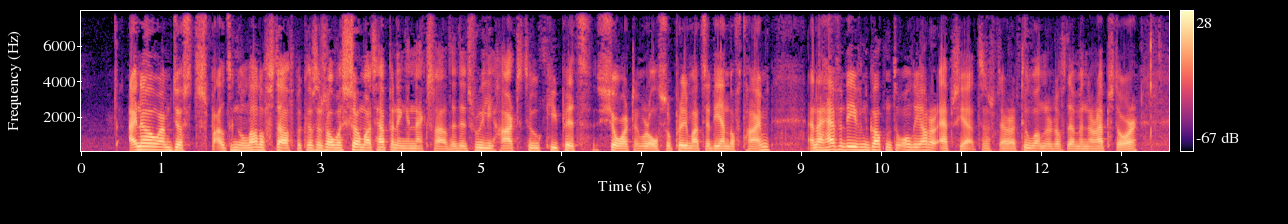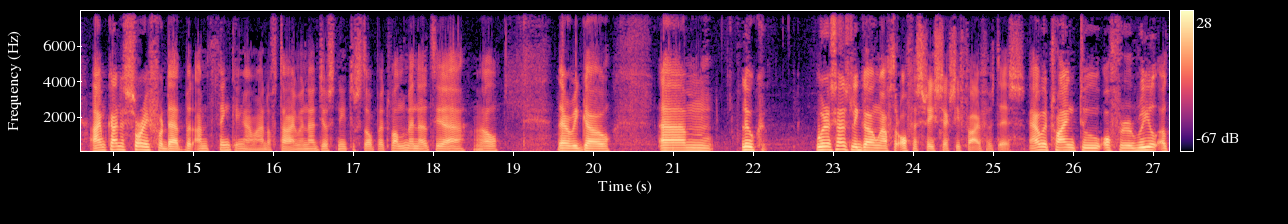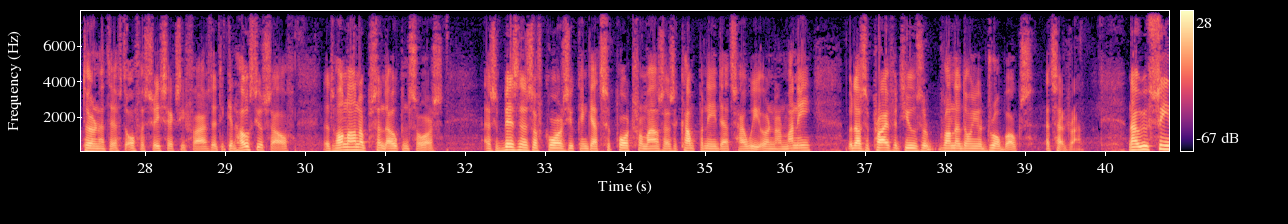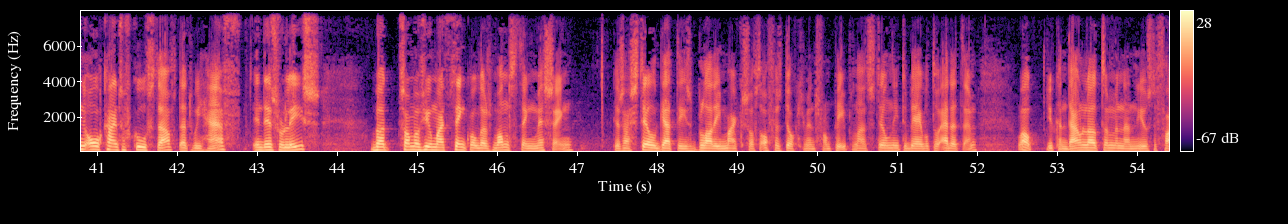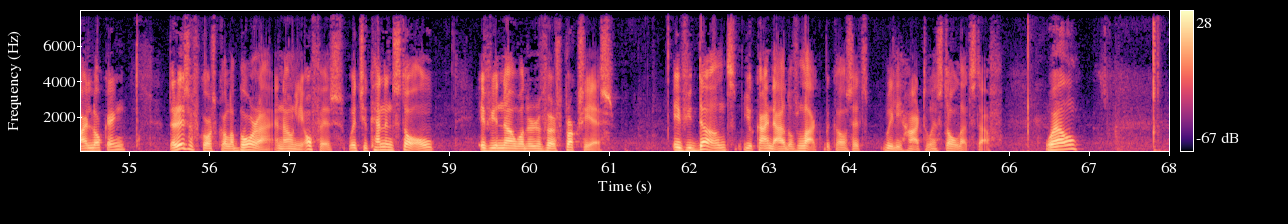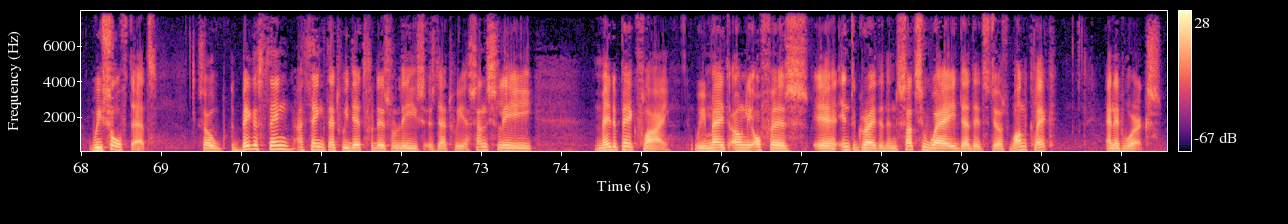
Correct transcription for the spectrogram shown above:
I know I'm just spouting a lot of stuff because there's always so much happening in Nextcloud that it's really hard to keep it short, and we're also pretty much at the end of time. And I haven't even gotten to all the other apps yet. There are 200 of them in our App Store. I'm kind of sorry for that, but I'm thinking I'm out of time and I just need to stop at one minute. Yeah, well, there we go. Um, look, we're essentially going after Office 365 with this. Now we're trying to offer a real alternative to Office 365 that you can host yourself, that's 100% open source. As a business, of course, you can get support from us as a company. That's how we earn our money. But as a private user, run it on your Dropbox, etc. Now, you've seen all kinds of cool stuff that we have in this release. But some of you might think, well, there's one thing missing. Because I still get these bloody Microsoft Office documents from people and I still need to be able to edit them. Well, you can download them and then use the file locking. There is, of course, Collabora and Only Office, which you can install if you know what a reverse proxy is. If you don't, you're kind of out of luck because it's really hard to install that stuff. Well, we solved that. So the biggest thing I think that we did for this release is that we essentially made a pig fly. We made Only Office uh, integrated in such a way that it's just one click and it works.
